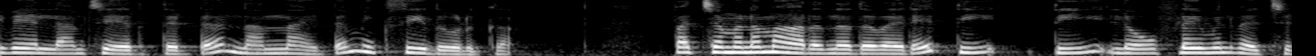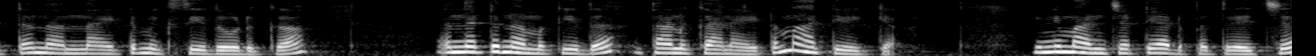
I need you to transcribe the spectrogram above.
ഇവയെല്ലാം ചേർത്തിട്ട് നന്നായിട്ട് മിക്സ് ചെയ്ത് കൊടുക്കുക. പച്ചമണം മാറുന്നത് വരെ തീ തീ ലോ ഫ്ലെയിമിൽ വെച്ചിട്ട് നന്നായിട്ട് മിക്സ് ചെയ്ത് കൊടുക്കുക. എന്നിട്ട് നമുക്കിത് തണുക്കാനായിട്ട് മാറ്റി വയ്ക്കാം ഇനി മൺചട്ടി അടുപ്പത്ത് വെച്ച്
